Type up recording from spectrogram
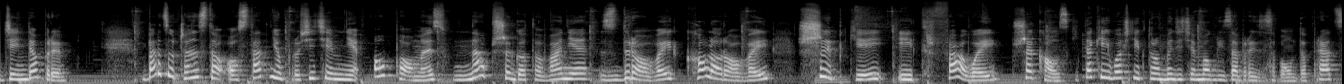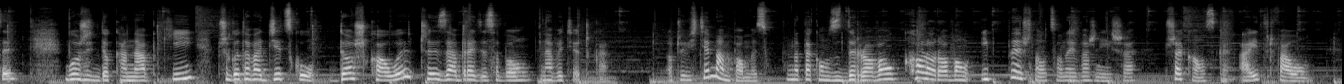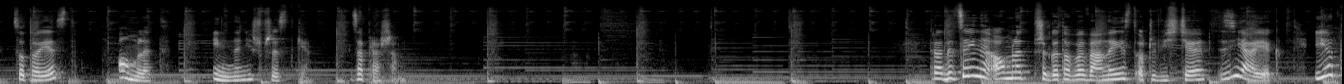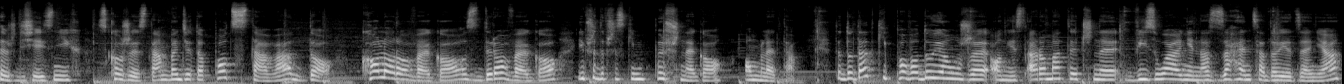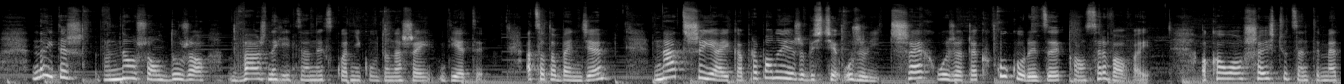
Dzień dobry. Bardzo często ostatnio prosicie mnie o pomysł na przygotowanie zdrowej, kolorowej, szybkiej i trwałej przekąski. Takiej właśnie, którą będziecie mogli zabrać ze sobą do pracy, włożyć do kanapki, przygotować dziecku do szkoły czy zabrać ze sobą na wycieczkę. Oczywiście mam pomysł na taką zdrową, kolorową i pyszną, co najważniejsze, przekąskę, a i trwałą. Co to jest? Omlet. Inny niż wszystkie. Zapraszam. Tradycyjny omlet przygotowywany jest oczywiście z jajek. Ja też dzisiaj z nich skorzystam. Będzie to podstawa do kolorowego, zdrowego i przede wszystkim pysznego omleta. Te dodatki powodują, że on jest aromatyczny, wizualnie nas zachęca do jedzenia, no i też wnoszą dużo ważnych i cennych składników do naszej diety. A co to będzie? Na trzy jajka proponuję, żebyście użyli trzech łyżeczek kukurydzy konserwowej około 6 cm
